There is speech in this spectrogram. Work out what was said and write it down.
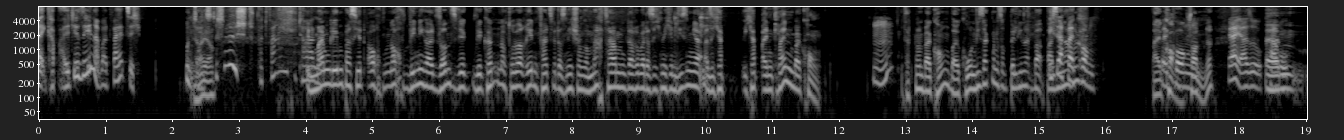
na, ich habe alt gesehen, aber es war hetzig. Und Ja, sonst ja. ist nichts. Was waren die Tage? In meinem Leben passiert auch noch weniger als sonst. Wir, wir könnten noch drüber reden, falls wir das nicht schon gemacht haben, darüber, dass ich mich in diesem Jahr, also ich habe ich hab einen kleinen Balkon. Sagt man Balkon, Balkon? Wie sagt man das auf Berliner? Ba Mhm. ich sag? Balkon. Balkon, Balkon. schon, ne? Ja, ja, so Karo. Ähm,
